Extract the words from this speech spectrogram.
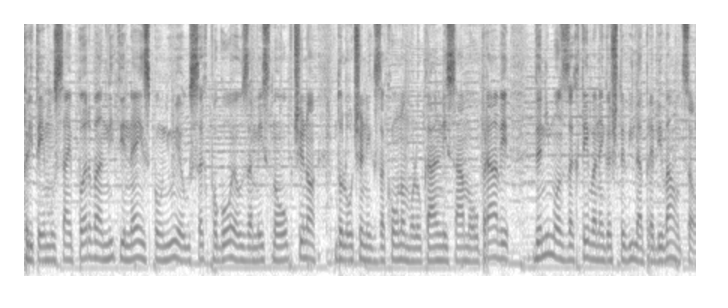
Pri tem vsaj prva niti ne izpolnjuje vseh pogojev za mestno občino, določenih zakonom o lokalni samoupravi, da nimo zahtevanega števila prebivalcev.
